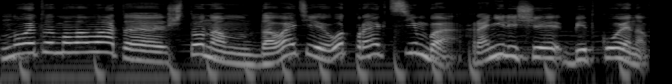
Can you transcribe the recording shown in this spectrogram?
но это маловато. Что нам? Давайте, вот проект Симба, хранилище биткоинов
